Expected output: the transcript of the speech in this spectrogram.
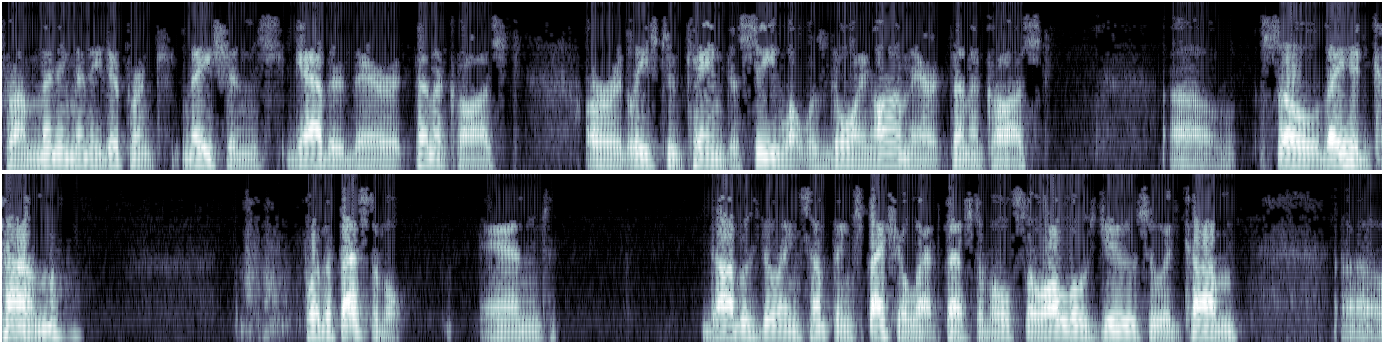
from many, many different nations gathered there at Pentecost, or at least who came to see what was going on there at Pentecost. Uh, so they had come for the festival, and God was doing something special that festival. So all those Jews who had come uh,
